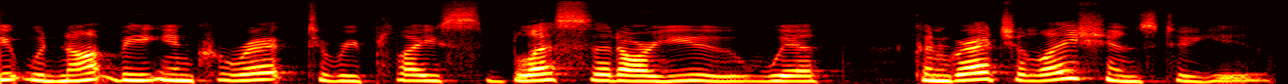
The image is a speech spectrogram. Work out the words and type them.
It would not be incorrect to replace blessed are you with congratulations to you.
